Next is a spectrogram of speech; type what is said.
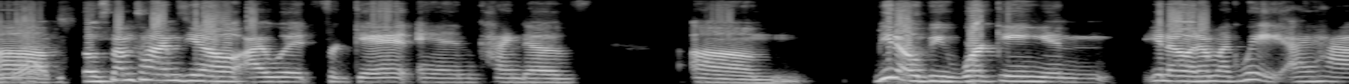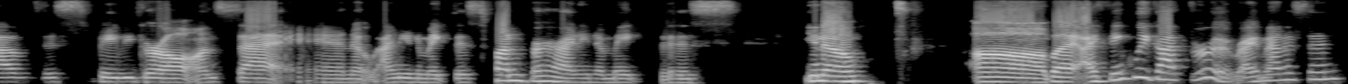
Um, so sometimes, you know, I would forget and kind of um, you know, be working and you know, and I'm like, wait, I have this baby girl on set and I need to make this fun for her. I need to make this, you know. Um, but I think we got through it, right, Madison?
